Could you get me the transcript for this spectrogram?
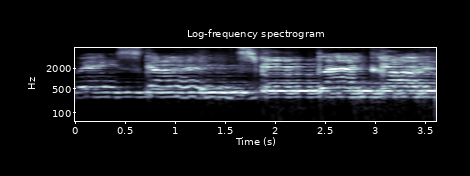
Gray skies, black heart.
